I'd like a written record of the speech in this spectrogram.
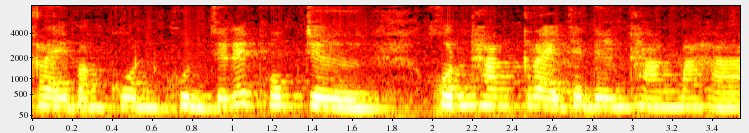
ใครบางคน คุณจะได้พบเจอคนทางไกลจะเดินทางมาหา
